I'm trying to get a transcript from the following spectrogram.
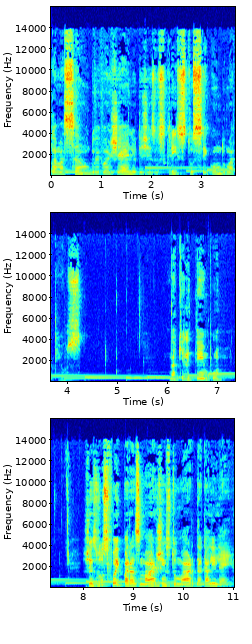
proclamação do Evangelho de Jesus Cristo segundo Mateus. Naquele tempo, Jesus foi para as margens do mar da Galiléia.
